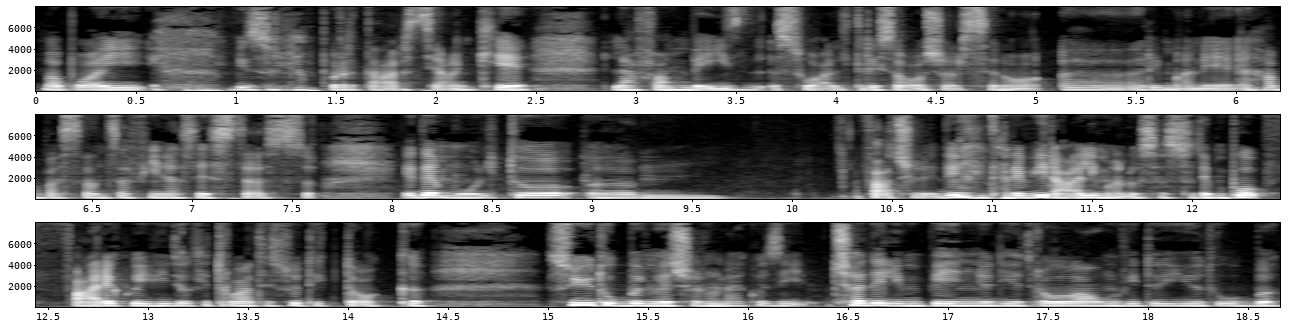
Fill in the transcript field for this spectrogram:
ma poi bisogna portarsi anche la fanbase su altri social, se no uh, rimane abbastanza fine a se stesso ed è molto um, facile diventare virali, ma allo stesso tempo fare quei video che trovate su TikTok. Su YouTube invece non è così, c'è dell'impegno dietro a un video di YouTube,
